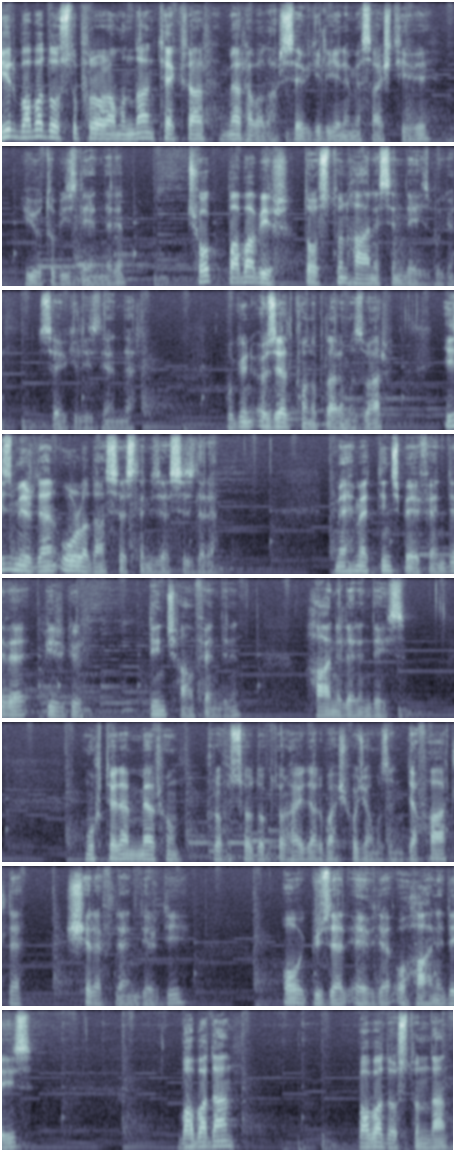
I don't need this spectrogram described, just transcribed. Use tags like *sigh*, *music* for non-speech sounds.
Bir Baba Dostu programından tekrar merhabalar sevgili Yeni Mesaj TV YouTube izleyenleri. Çok baba bir dostun hanesindeyiz bugün sevgili izleyenler. Bugün özel konuklarımız var. İzmir'den Urla'dan sesleneceğiz sizlere. Mehmet Dinç Beyefendi ve Birgül Dinç Hanımefendinin hanelerindeyiz. Muhterem merhum Profesör Doktor Haydarbaş hocamızın defaatle şereflendirdiği o güzel evde, o hanedeyiz. Babadan, baba dostundan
